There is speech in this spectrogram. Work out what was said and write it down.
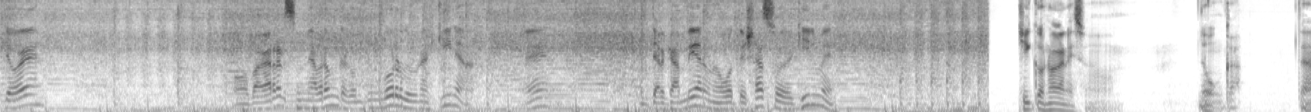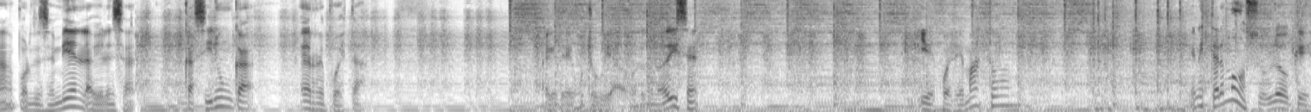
Papito, ¿eh? Como para agarrarse una bronca contra un gordo en una esquina, ¿eh? Intercambiar unos botellazos de Quilmes. Chicos, no hagan eso. Nunca. ¿Está? Pórtense bien, la violencia casi nunca es respuesta. Hay que tener mucho cuidado con lo que uno dice. Y después de Mastodon, en este hermoso bloque,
